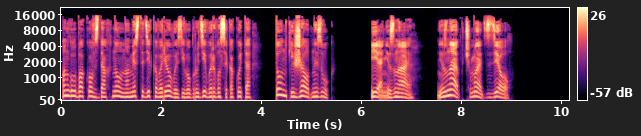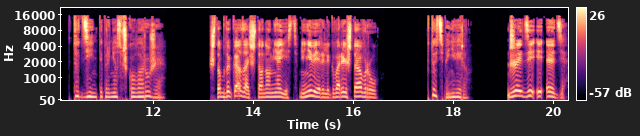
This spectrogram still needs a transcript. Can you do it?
Он глубоко вздохнул, но вместо дикого рева из его груди вырвался какой-то тонкий жалобный звук. «Я не знаю. Не знаю, почему я это сделал». «В тот день ты принес в школу оружие?» «Чтобы доказать, что оно у меня есть. Мне не верили, говорили, что я вру». «Кто тебе не верил?» «Джейди и Эдди.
